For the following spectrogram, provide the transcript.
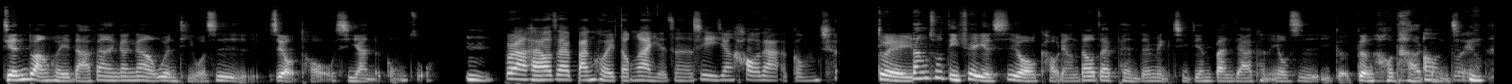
简短回答，反正刚刚的问题，我是只有投西岸的工作。嗯，不然还要再搬回东岸，也真的是一件浩大的工程。对，当初的确也是有考量到，在 pandemic 期间搬家，可能又是一个更浩大的工程。哦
